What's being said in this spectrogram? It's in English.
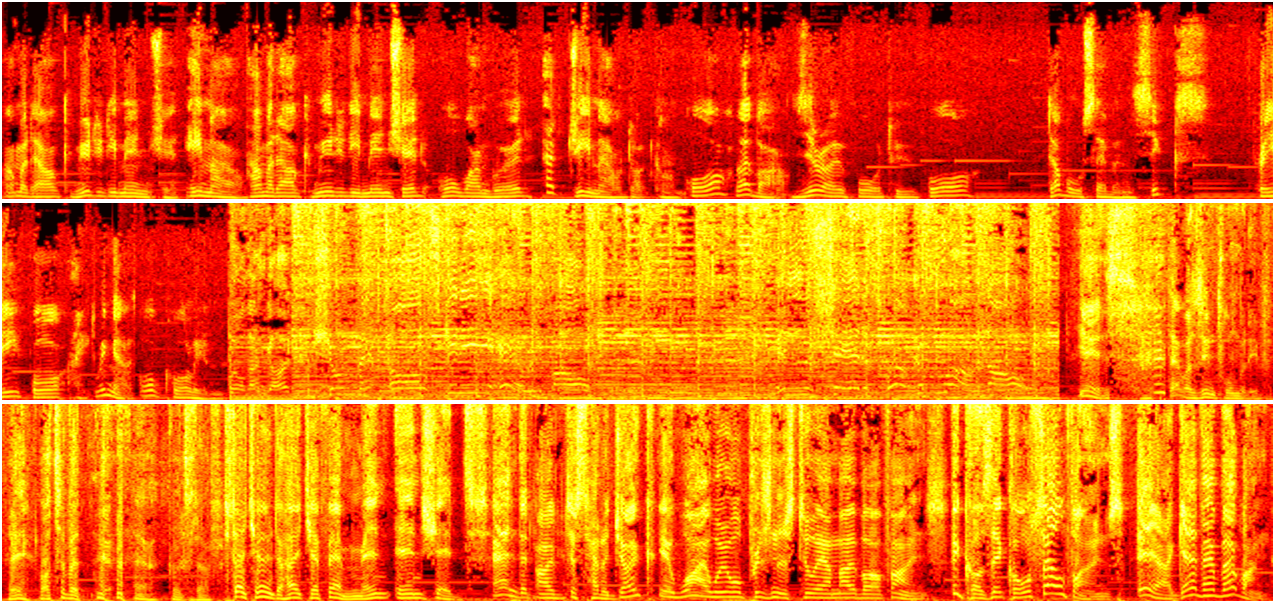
Armadale Community Men's Shed. Email Armadale Community Men's Shed, all one word, at gmail.com or mobile 0424 776 348. Ring us or call in. Well done, guys. Short, fat, tall, skinny, hairy ball. In the shed, it's welcome one and all. Yes, that was informative. Yeah, lots of it. Yeah, good stuff. Stay tuned to HFM in, in Sheds. And that I've just had a joke. Yeah, why are we all prisoners to our mobile phones? Because they're called cell phones. There, Gav, how that one?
